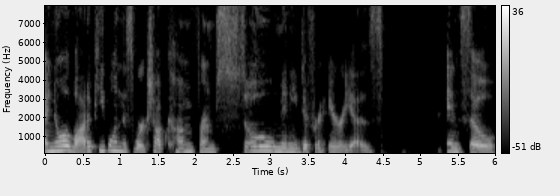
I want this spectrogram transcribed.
I know a lot of people in this workshop come from so many different areas. And so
